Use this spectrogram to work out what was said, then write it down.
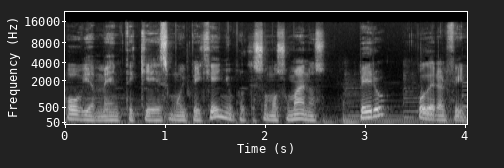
Obviamente que es muy pequeño porque somos humanos, pero poder al fin.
